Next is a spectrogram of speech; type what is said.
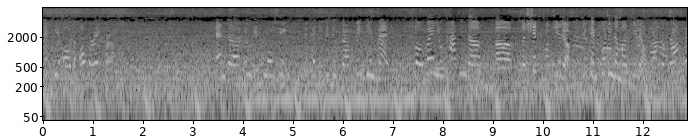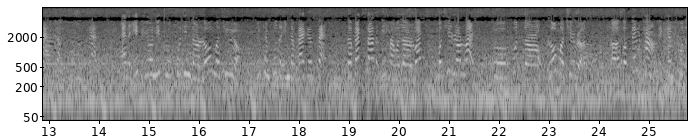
safety of the operator. Uh, in this machine, see this is the feeding bed. So when you cut in the uh, the sheet material, you can put in the material from the front side, side. And if you need to put in the raw material, you can put in the back side. The back side we have the right material right to put the raw materials. Uh, so same time we can put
